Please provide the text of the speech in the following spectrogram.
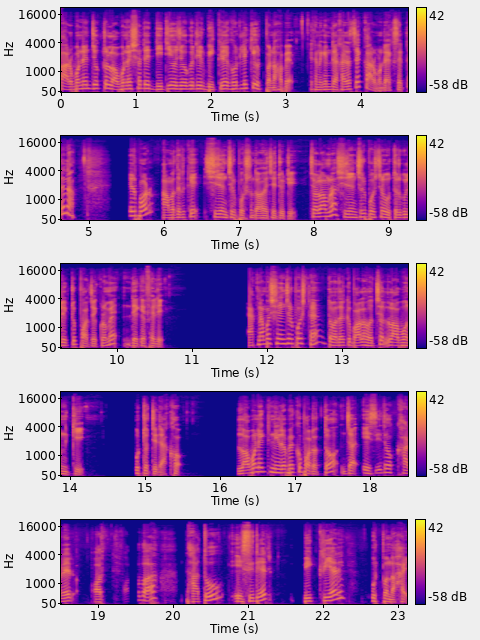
কার্বনের যুক্ত লবণের সাথে দ্বিতীয় যৌগটির বিক্রিয়া ঘটলে কি উৎপন্ন হবে? এখানে কিন্তু দেখা যাচ্ছে কার্বন ডাইঅক্সাইড, তাই না? এরপর আমাদেরকে সৃজনশীল প্রশ্ন দেওয়া হয়েছে দুটি। চলো আমরা সৃজনশীল প্রশ্নের উত্তরগুলি একটু পর্যায়ক্রমে দেখে ফেলি। এক নম্বর সৃজনশীল প্রশ্নে তোমাদেরকে বলা হচ্ছে লবণ কি? উত্তরটি দেখো লবণ একটি নিরপেক্ষ পদার্থ যা এসিড ও ক্ষারের অথবা ধাতু এসিডের বিক্রিয়ার উৎপন্ন হয়।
